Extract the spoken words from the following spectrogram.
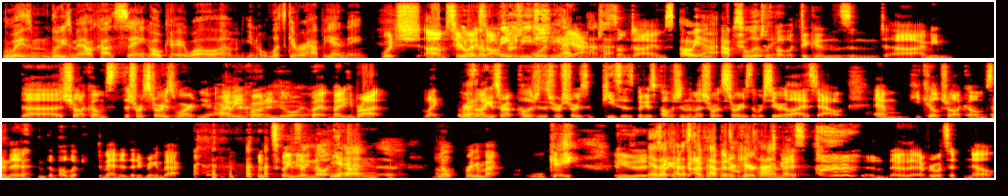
Louise Louise May Alcott saying, "Okay, well, um, you know, let's give her a happy ending." Which Um, um, serialized authors maybe would she hadn't react that. sometimes. Oh yeah, to- absolutely. to Public Dickens and uh, I mean, uh, Sherlock Holmes. The short stories weren't. Yeah, I mean, Conan Doyle. but but he brought like it wasn't Right. like he was publishing the short stories in pieces, but he was publishing them as short stories that were serialized out. And he killed Sherlock Holmes, and then the public demanded that he bring him back. so he He's did. like, no, it's Yeah, done. and- No, bring him back. Okay. He's, he's that like, kinda I've, stuff I've got better all the characters, time, guys. and uh, everyone said, no,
